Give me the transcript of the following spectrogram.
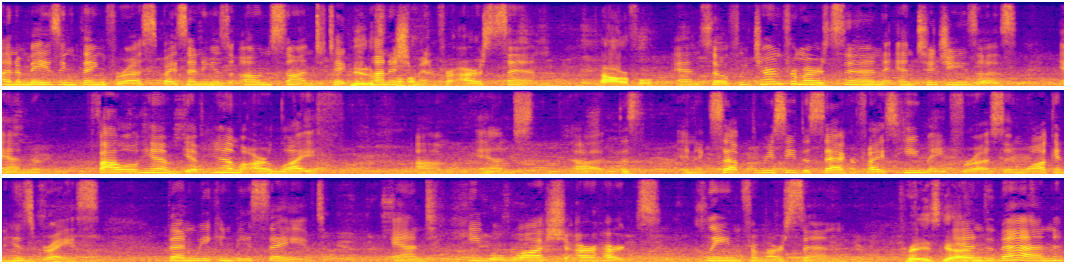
an amazing thing for us by sending His own Son to take Beautiful. the punishment for our sin. Powerful. And so, if we turn from our sin and to Jesus and follow Him, give Him our life, um, and uh, this, and accept, receive the sacrifice He made for us, and walk in His grace, then we can be saved, and He will wash our hearts clean from our sin. Praise God. And then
